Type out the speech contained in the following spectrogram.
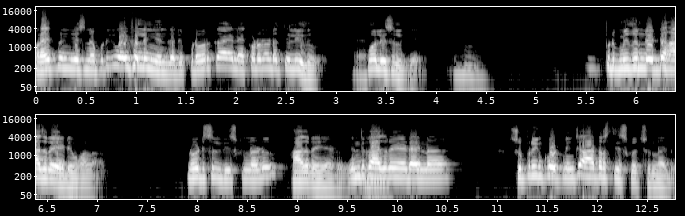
ప్రయత్నం చేసినప్పటికీ వైఫల్యం చెందారు. ఇప్పటివరకు ఆయన ఎక్కడున్నాడో తెలియదు. పోలీసులకి. ఇప్పుడు మిథున్ రెడ్డి హాజరయ్యాడు ఇవాళ. నోటీసులు తీసుకున్నాడు హాజరయ్యాడు. ఎందుకు హాజరయ్యాడు ఆయన? సుప్రీంకోర్టు నుంచి ఆర్డర్స్ తీసుకొచ్చున్నాడు.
